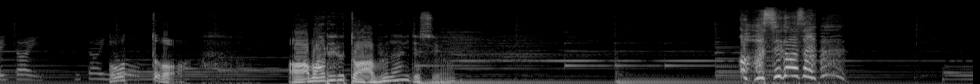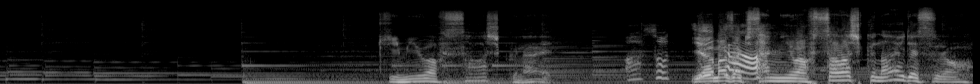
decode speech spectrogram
い痛い。痛いよ。おっと。暴れると危ないですよ。長谷川さん。君はふさわしくないあそっちか山崎さんにはふさわしくないですよ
